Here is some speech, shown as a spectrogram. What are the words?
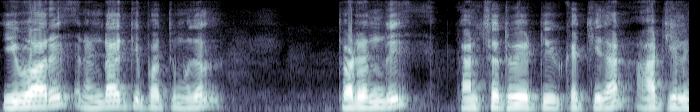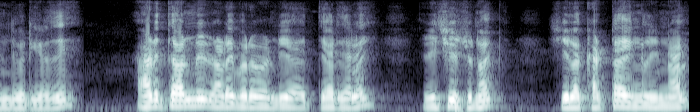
இவ்வாறு ரெண்டாயிரத்தி பத்து முதல் தொடர்ந்து கன்சர்வேட்டிவ் கட்சி தான் ஆட்சியில் இருந்து வருகிறது. அடுத்த ஆண்டு நடைபெற வேண்டிய தேர்தலை ரிஷி சுனக் சில கட்டாயங்களினால்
